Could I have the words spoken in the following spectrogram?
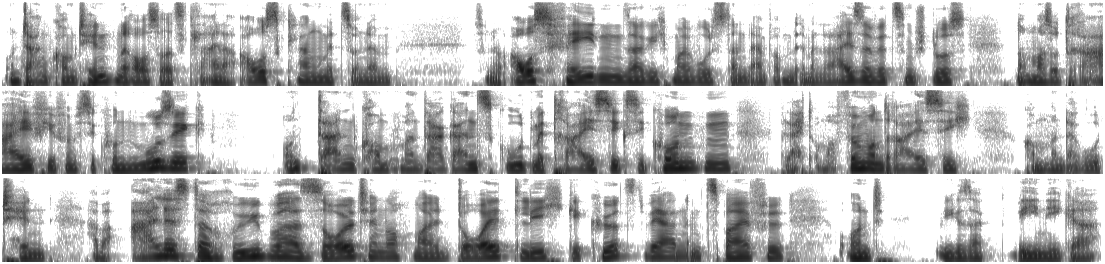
und dann kommt hinten raus so als kleiner Ausklang mit so einem so einem Ausfaden, sage ich mal, wo es dann einfach immer leiser wird zum Schluss. Nochmal so drei, vier, fünf Sekunden Musik. Und dann kommt man da ganz gut mit 30 Sekunden, vielleicht auch mal 35, kommt man da gut hin. Aber alles darüber sollte nochmal deutlich gekürzt werden im Zweifel. Und wie gesagt, weniger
